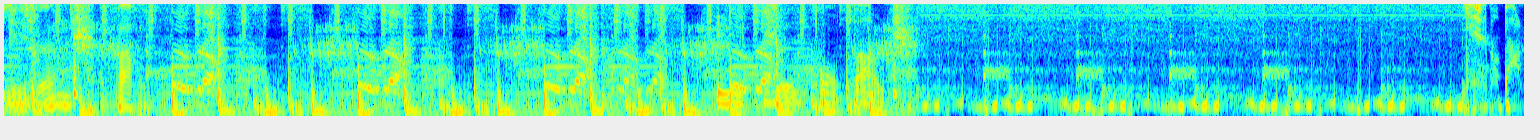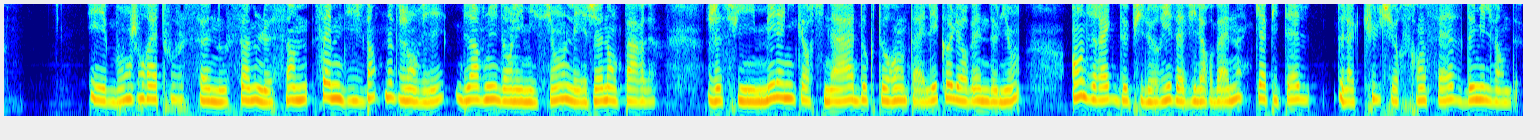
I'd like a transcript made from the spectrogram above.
Les jeunes parlent. Les jeunes en parlent. Les jeunes en parlent. Et bonjour à tous, nous sommes le sam- samedi 29 janvier. Bienvenue dans l'émission Les Jeunes en parlent. Je suis Mélanie Cortina, doctorante à l'École urbaine de Lyon, en direct depuis le RIS à Villeurbanne, capitale de la culture française 2022.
